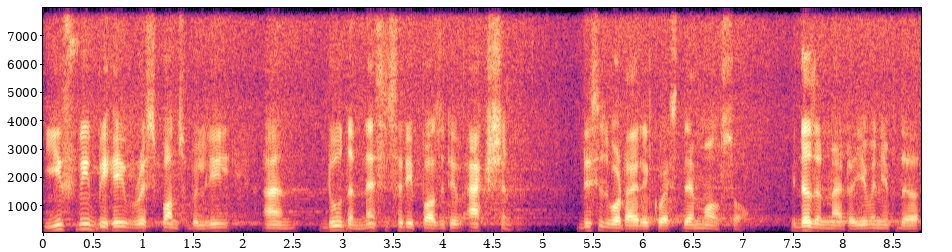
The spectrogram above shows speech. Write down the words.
if we behave responsibly and do the necessary positive action. This is what I request them also. It doesn't matter even if the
